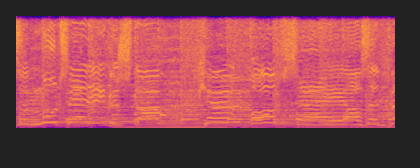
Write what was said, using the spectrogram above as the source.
Als het moet zet ik een stapje opzij. Als het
